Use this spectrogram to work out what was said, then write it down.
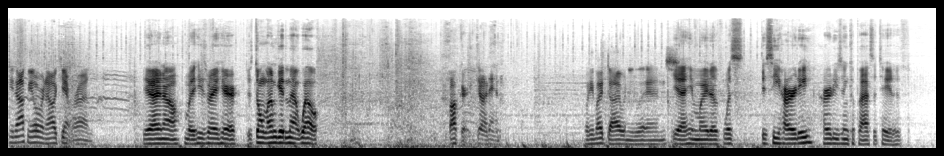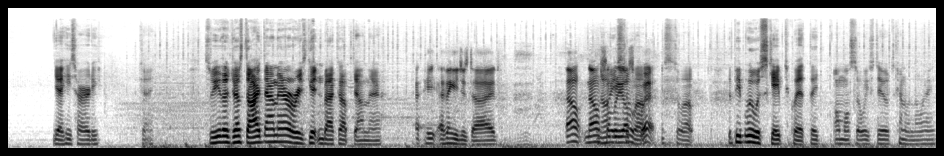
He knocked me over. Now I can't run. Yeah, I know, but he's right here. Just don't let him get in that well. Fucker, got in. Well, he might die when he lands. Yeah, he might have. Was is he Hardy? Hardy's incapacitated. Yeah, he's Hardy. Okay. So he either just died down there or he's getting back up down there. Uh, He, I think he just died. No, no, he's somebody else up. quit. He's still up. The people who escaped quit. They almost always do. It's kind of annoying.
